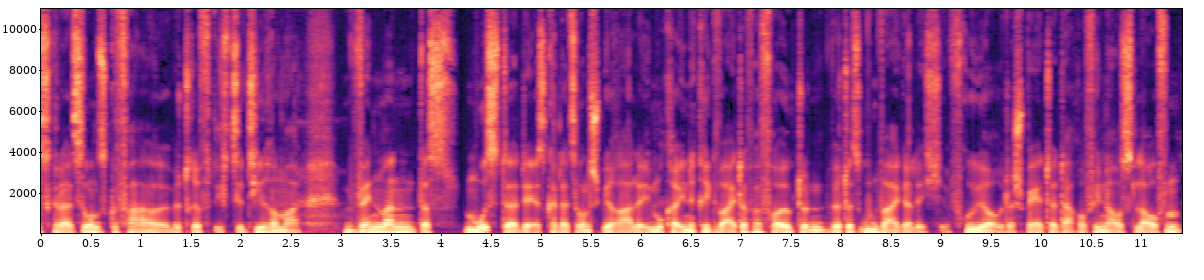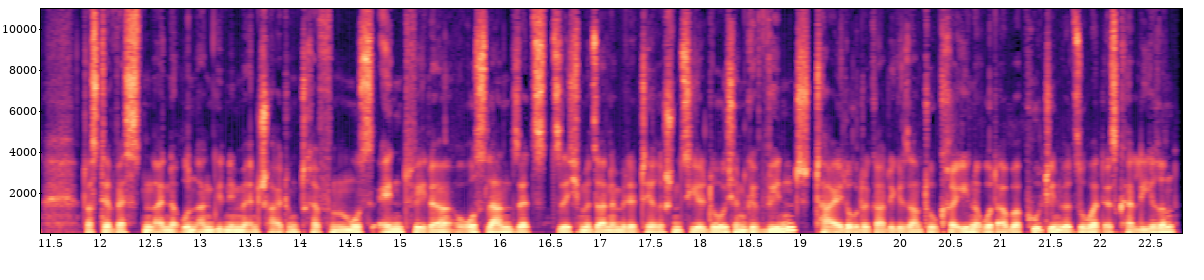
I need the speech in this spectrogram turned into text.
Eskalationsgefahr betrifft, ich zitiere mal, wenn man das Muster der Eskalationsspirale im Ukraine-Krieg weiter verfolgt, dann wird es unweigerlich früher oder später darauf hinauslaufen, dass der Westen eine unangenehme Entscheidung treffen muss. Entweder Russland setzt sich mit seinem militärischen Ziel durch und gewinnt Teile oder gar die gesamte Ukraine, oder aber Putin wird so weit eskalieren, eskalieren,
